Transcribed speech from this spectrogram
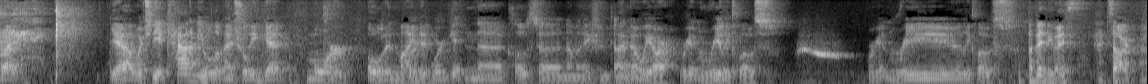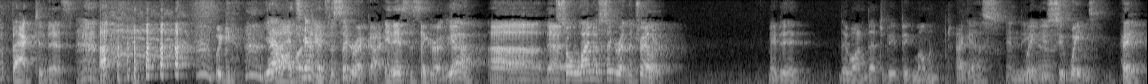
right. yeah, which the Academy will eventually get more open-minded. We're getting uh, close to nomination time. I know we are. We're getting really close. We're getting really close. But anyways, sorry. Back to this. we can go Yeah, it's on him. It's the cigarette guy. It is the cigarette guy. Uh, that So why no cigarette in the trailer? maybe they they wanted that to be a big moment, I guess. In the, wait, uh, you see, wait and hey,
